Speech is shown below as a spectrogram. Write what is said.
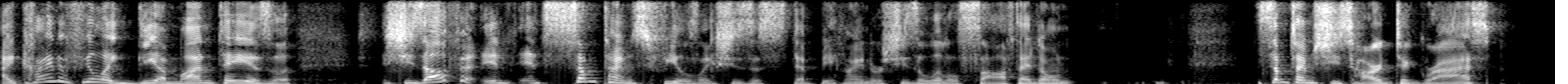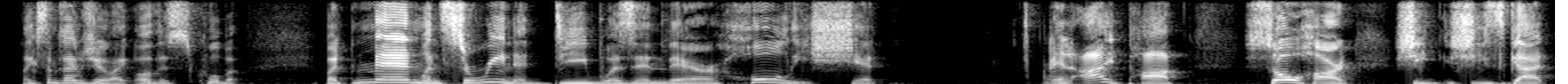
I kind of feel like Diamante is a she's often it, it sometimes feels like she's a step behind or she's a little soft. I don't sometimes she's hard to grasp. Like sometimes you're like, oh, this is cool, but but man, when Serena Deeb was in there, holy shit. And I popped so hard. She she's got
